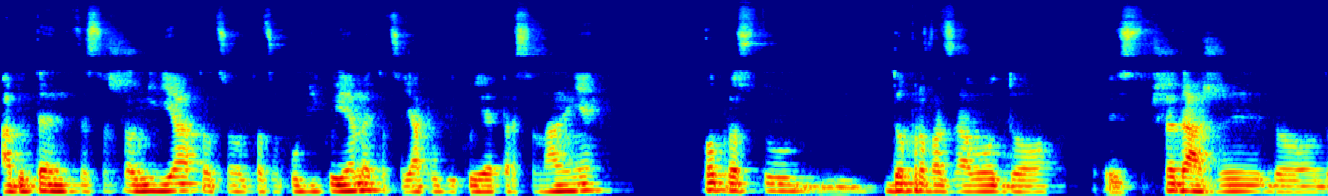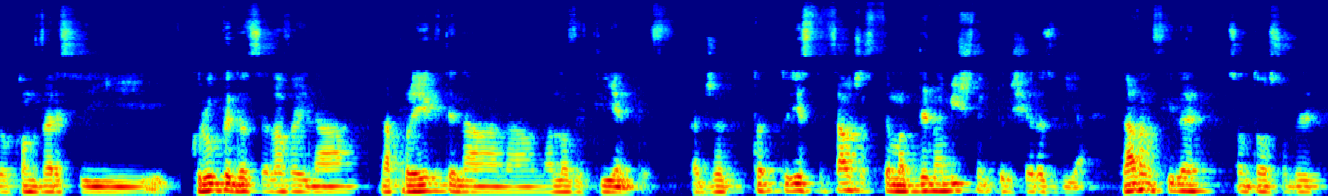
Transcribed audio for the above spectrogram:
aby ten, te social media, to co, to co publikujemy, to co ja publikuję personalnie, po prostu doprowadzało do sprzedaży, do, do konwersji grupy docelowej na, na projekty, na, na, na nowych klientów. Także to, to jest to cały czas temat dynamiczny, który się rozwija. Na tę chwilę są to osoby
